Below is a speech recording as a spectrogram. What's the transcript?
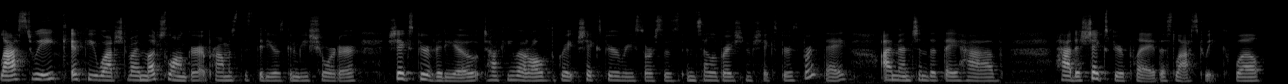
Last week, if you watched my much longer, I promise this video is going to be shorter, Shakespeare video talking about all of the great Shakespeare resources in celebration of Shakespeare's birthday, I mentioned that they have had a Shakespeare play this last week. Well,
